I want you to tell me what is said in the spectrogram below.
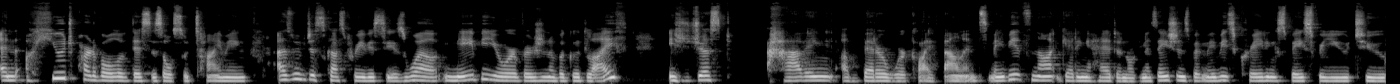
And a huge part of all of this is also timing. As we've discussed previously as well, maybe your version of a good life is just having a better work life balance. Maybe it's not getting ahead in organizations, but maybe it's creating space for you to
